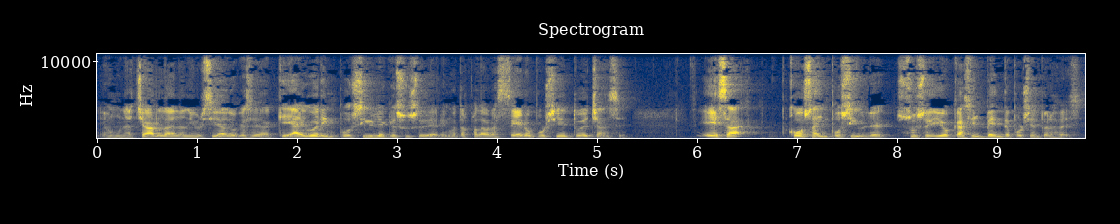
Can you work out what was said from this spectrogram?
en una charla en la universidad, lo que sea, que algo era imposible que sucediera, en otras palabras, 0% de chance, esa cosa imposible sucedió casi el 20% de las veces.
